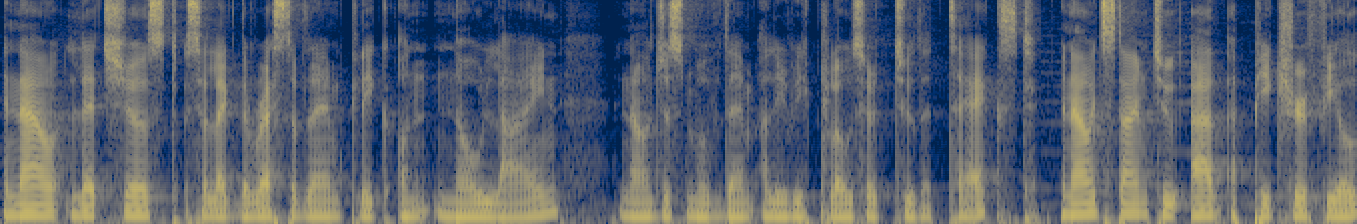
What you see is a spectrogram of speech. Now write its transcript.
and now let's just select the rest of them click on no line and I'll just move them a little bit closer to the text. And now it's time to add a picture fill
